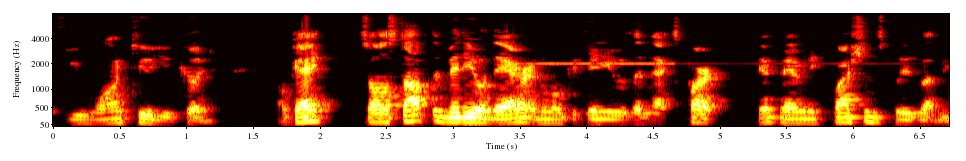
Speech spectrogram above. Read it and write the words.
if you want to, you could. Okay. So I'll stop the video there and we'll continue with the next part. If you have any questions, please let me.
